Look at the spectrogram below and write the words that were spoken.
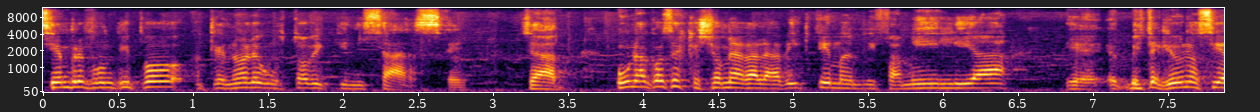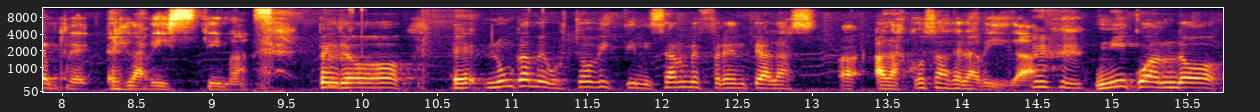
siempre fue un tipo que no le gustó victimizarse. O sea, una cosa es que yo me haga la víctima en mi familia, eh, viste que uno siempre es la víctima, pero eh, nunca me gustó victimizarme frente a las, a, las cosas de la vida, ni cuando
